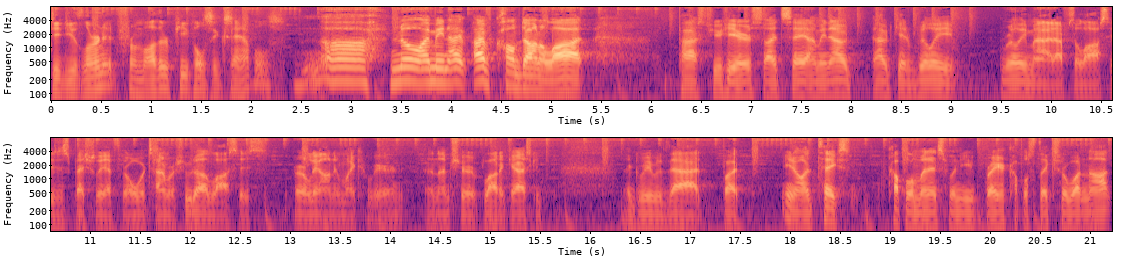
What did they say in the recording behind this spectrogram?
did you learn it from other people's examples? Uh, no, I mean, I've, I've calmed down a lot past few years, I'd say. I mean, I would, I would get really, really mad after losses, especially after overtime or shootout losses early on in my career. And, and I'm sure a lot of guys could agree with that. But, you know, it takes a couple of minutes when you break a couple sticks or whatnot.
